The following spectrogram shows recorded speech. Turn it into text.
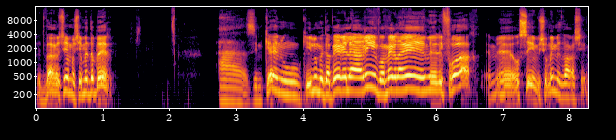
שדבר השם, השם מדבר. אז אם כן, הוא כאילו מדבר אל הערים ואומר להם אה, לפרוח, הם אה, עושים ושומעים את דבר השם.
